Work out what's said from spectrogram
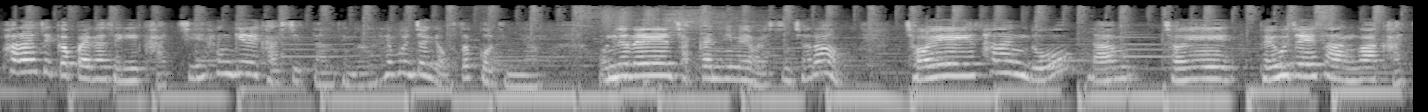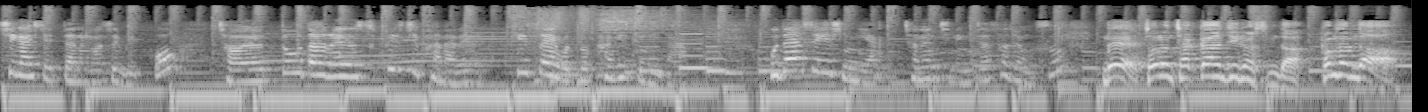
파란색과 빨간색이 같이 한 길을 갈 수 있다는 생각을 해본 적이 없었거든요. 오늘은 작가님의 말씀처럼 저의 사랑도 남 저의 배우자의 사랑과 같이 갈 수 있다는 것을 믿고 저의 또 다른 스피릿집 하나를 필사해 보도록 하겠습니다. 고단수의 심리학 저는 진행자 서정수 네, 저는 작가 한진이었습니다. 감사합니다.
